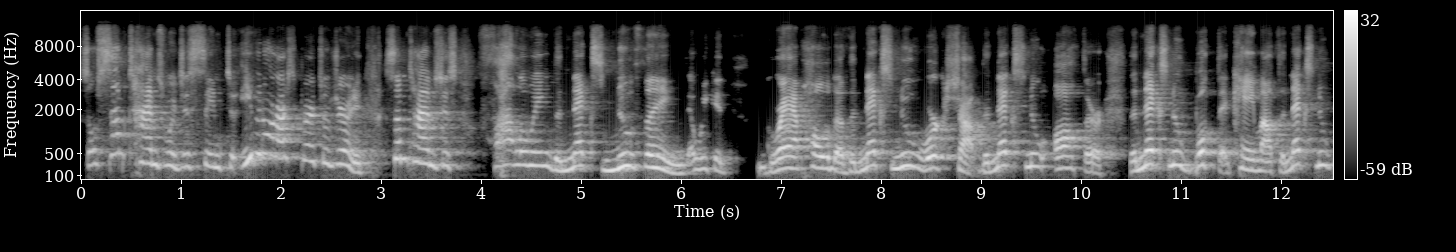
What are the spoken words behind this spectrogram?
So sometimes we just seem to, even on our spiritual journey, sometimes just following the next new thing that we could grab hold of, the next new workshop, the next new author, the next new book that came out, the next new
